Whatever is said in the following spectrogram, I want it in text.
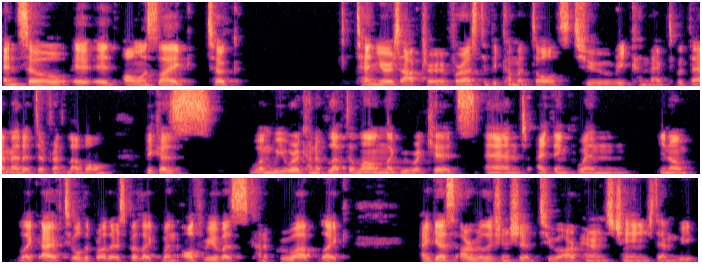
And so it, it almost like took 10 years after for us to become adults to reconnect with them at a different level because when we were kind of left alone like we were kids. And i think when you know like i have two older brothers but like when all three of us kind of grew up like i guess our relationship to our parents changed and we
